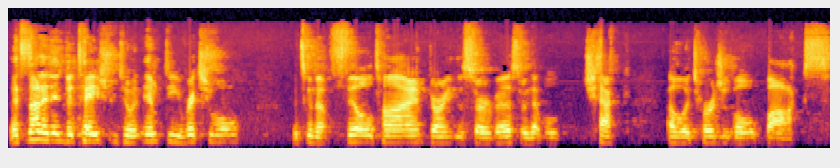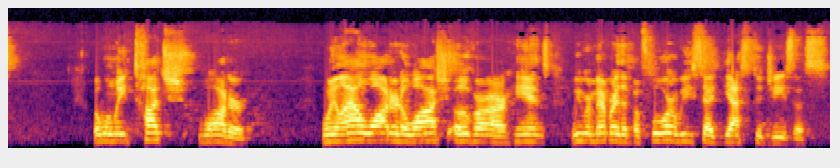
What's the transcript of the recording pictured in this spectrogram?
It's not an invitation to an empty ritual that's going to fill time during the service or that will check a liturgical box. But when we touch water, we allow water to wash over our hands, we remember that before we said yes to Jesus,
